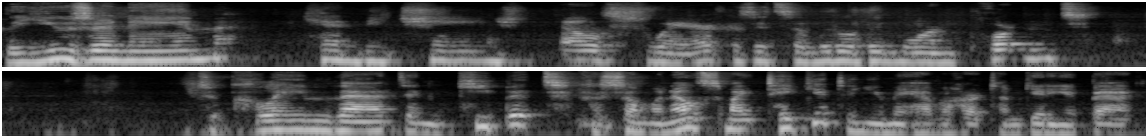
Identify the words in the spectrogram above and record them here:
The username can be changed elsewhere because it's a little bit more important to claim that and keep it because someone else might take it and you may have a hard time getting it back.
